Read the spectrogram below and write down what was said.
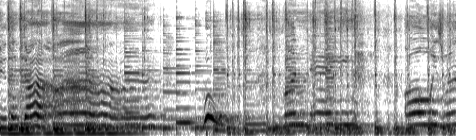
into the dark. Woo! Running, always running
